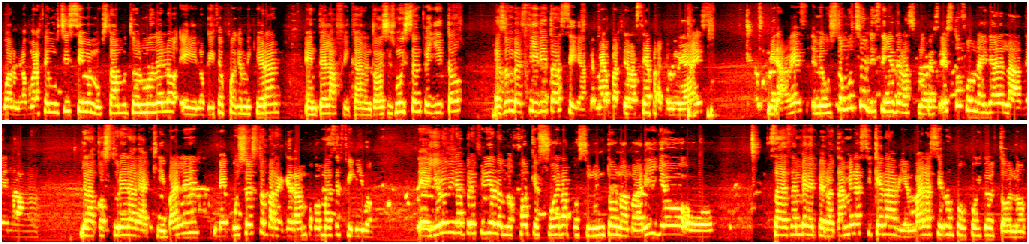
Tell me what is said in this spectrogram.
bueno, me lo compré hace muchísimo, me gustaba mucho el modelo y lo que hice fue que me hicieran en tela africana. Entonces es muy sencillito, es un vestidito así, a primera parte así para que lo veáis. Mira, ¿ves? Me gustó mucho el diseño de las flores. Esto fue una idea de la, de la, de la costurera de aquí, ¿vale? Me puso esto para que quedara un poco más definido. Eh, yo lo hubiera preferido a lo mejor que fuera pues en un tono amarillo o, ¿sabes? En vez de, pero también así queda bien, ¿vale? Así rompe un poquito el tono.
